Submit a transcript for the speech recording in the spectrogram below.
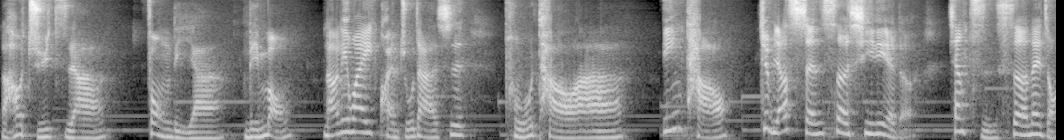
然后橘子啊。凤梨啊，柠檬，然后另外一款主打的是葡萄啊，樱桃，就比较深色系列的，像紫色那种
